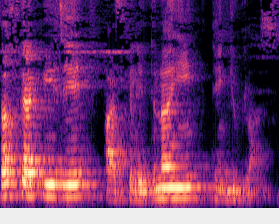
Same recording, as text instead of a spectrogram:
सब्सक्राइब कीजिए। आज के लिए इतना ही। थैंक यू क्लास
